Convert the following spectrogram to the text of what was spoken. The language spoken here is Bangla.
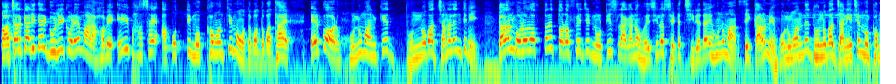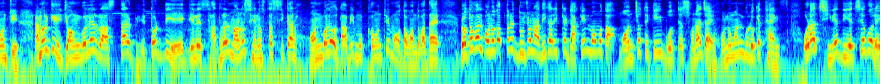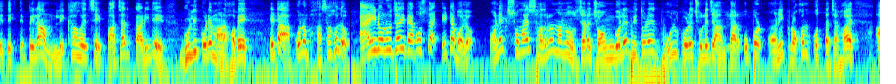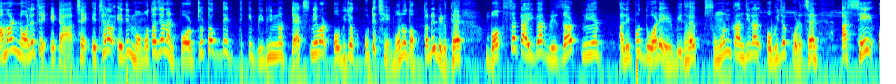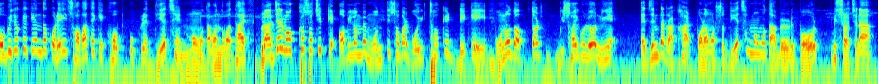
পাচারকারীদের গুলি করে মারা হবে এই ভাষায় আপত্তি মুখ্যমন্ত্রী মমতা বন্দ্যোপাধ্যায়। এরপর হনুমানকে ধন্যবাদ জানালেন তিনি। কারণ বন দপ্তরের তরফে যে নোটিশ লাগানো হয়েছিল সেটা ছিঁড়ে দেয় হনুমান। সেই কারণে হনুমানদের ধন্যবাদ জানিয়েছেন মুখ্যমন্ত্রী। এমনকি জঙ্গলের রাস্তার ভেতর দিয়ে গেলে সাধারণ মানুষ হেনস্থার শিকার হন বলেও দাবি মুখ্যমন্ত্রী মমতা বন্দ্যোপাধ্যায়ের। গতকাল বন দপ্তরের দুজন আধিকারিককে ডাকেন মমতা। মঞ্চ থেকেই বলতে শোনা যায়, হনুমানগুলোকে থ্যাঙ্কস ওরা ছিঁড়ে দিয়েছে বলে দেখতে পেলাম। লেখা হয়েছে, পাচারকারীদের গুলি করে মারা হবে। এটা কোনো ভাষা হলো? আইন অনুযায়ী ব্যবস্থা এটা বলো। অনেক সময় সাধারণ মানুষ যারা জঙ্গলের ভিতরে ভুল করে চলে যান, তার উপর অনেক রকম অত্যাচার হয়। আমার নলেজে এটা আছে। এছাড়াও এদিন মমতা জানান, পর্যটকদের থেকে বিভিন্ন ট্যাক্স নেবার অভিযোগ উঠেছে বন দপ্তরের বিরুদ্ধে। বক্সা টাইগার রিজার্ভ নিয়ে আলিপুরদুয়ারের বিধায়ক সুমন কাঞ্জিলাল অভিযোগ করেছেন আর সেই অভিযোগকে কেন্দ্র করেই সভা থেকে ক্ষোভ উগরে দিয়েছেন মমতা বন্দ্যোপাধ্যায়। রাজ্যের মুখ্য সচিবকে অবিলম্বে মন্ত্রিসভার বৈঠকে ডেকে বন দপ্তর বিষয়গুলো নিয়ে এজেন্ডা রাখার পরামর্শ দিয়েছেন মমতা, ব্যুরো রিপোর্ট, বিশ্ব রচনা।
